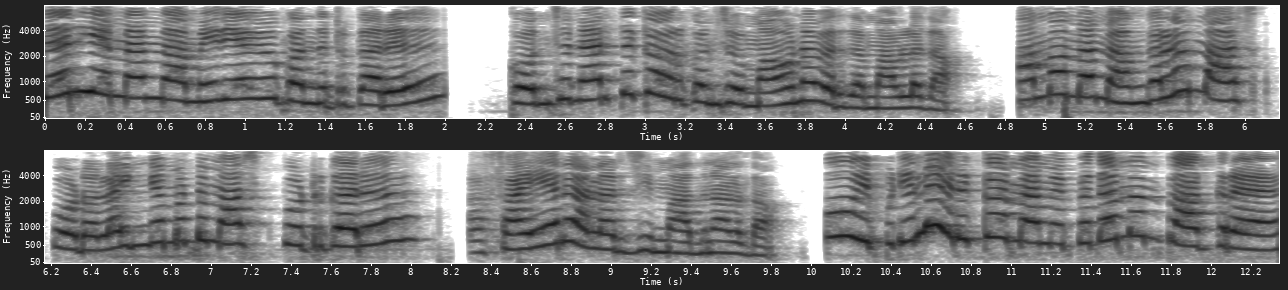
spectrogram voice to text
சார் ஏன் மேம் அமைதியாவே உட்கார்ந்துட்டு இருக்காரு. கொஞ்ச நேரத்துக்கு அவர் கொஞ்சம் மௌனம் வருதாம் அவ்வளவுதான். ஆமா மேம் அங்கெல்லாம் மாஸ்க் போடல. இங்க மட்டும் மாஸ்க் போட்டிருக்காரு. ஃபயர் அலர்ஜிமா அதனால தான் ஓ இப்படி எல்லாம் இருக்கா மேம் இப்பதான் மேம் பாக்குறேன்.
